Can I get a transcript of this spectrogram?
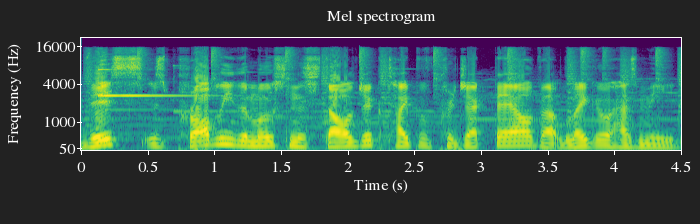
This is probably the most nostalgic type of projectile that LEGO has made.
